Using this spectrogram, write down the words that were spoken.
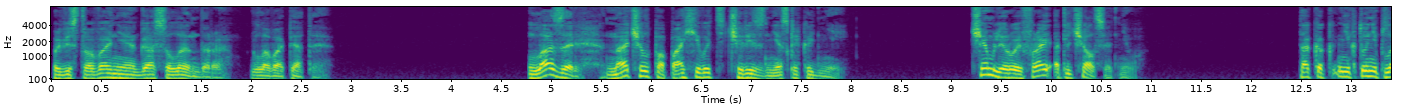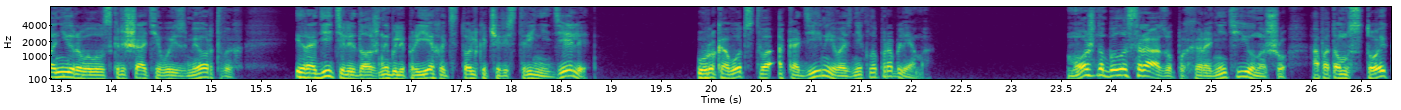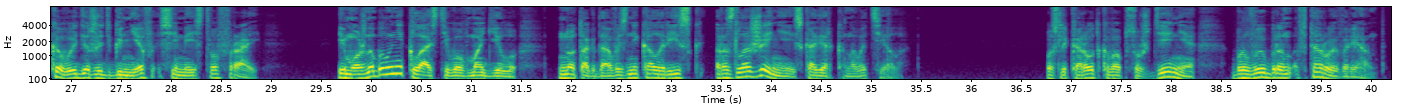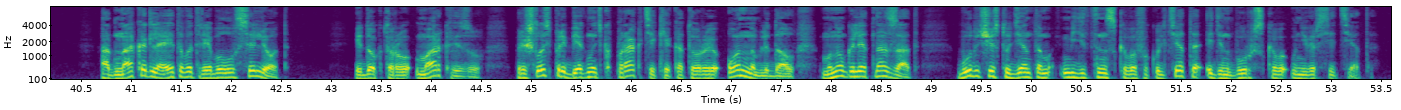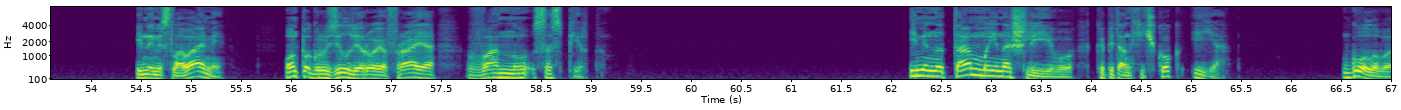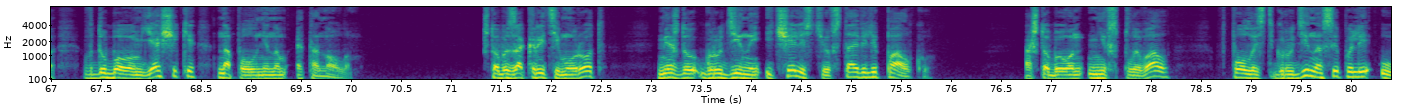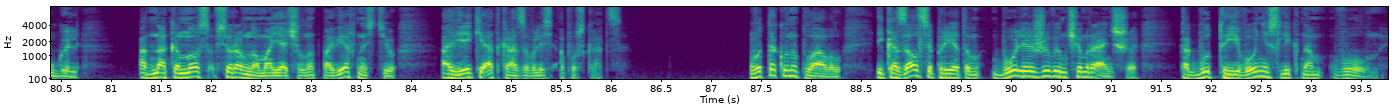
Повествование Гасса Лендера, глава 5. Лазарь начал попахивать через несколько дней. Чем Лерой Фрай отличался от него? Так как никто не планировал воскрешать его из мертвых, и родители должны были приехать только через три недели, у руководства Академии возникла проблема. Можно было сразу похоронить юношу, а потом стойко выдержать гнев семейства Фрай. И можно было не класть его в могилу, но тогда возникал риск разложения исковерканного тела. После короткого обсуждения был выбран второй вариант. Однако для этого требовался лед, и доктору Марквизу пришлось прибегнуть к практике, которую он наблюдал много лет назад, будучи студентом медицинского факультета Эдинбургского университета. Иными словами, он погрузил Лероя Фрая в ванну со спиртом. Именно там мы и нашли его, капитан Хичкок и я. Голова в дубовом ящике, наполненном этанолом. Чтобы закрыть ему рот, между грудиной и челюстью вставили палку. А чтобы он не всплывал, в полость груди насыпали уголь, однако нос все равно маячил над поверхностью, а веки отказывались опускаться. Вот так он и плавал, и казался при этом более живым, чем раньше — как будто его несли к нам волны.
